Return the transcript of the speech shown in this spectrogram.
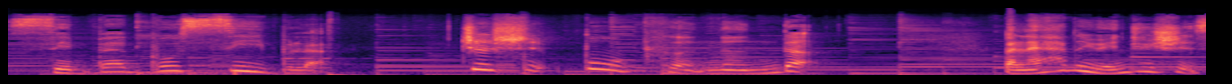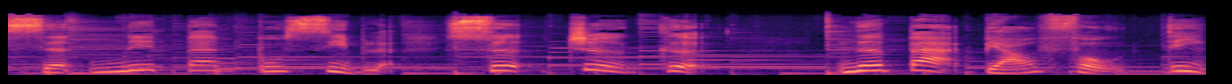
c'est pas possible，这是不可能的。本来它的原句是 ce n'est pas possible，ce 这个 ne pas 表否定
